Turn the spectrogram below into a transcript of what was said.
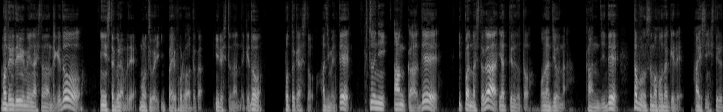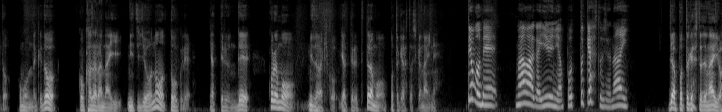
モデルで有名な人なんだけど、インスタグラムでものすごいいっぱいフォロワーとかいる人なんだけど、ポッドキャスト始めて、普通にアンカーで一般の人がやってるのと同じような感じで、多分スマホだけで配信してると思うんだけど、こう飾らない日常のトークでやってるんで、これもう、水原希子やってるって言ったらもう、ポッドキャストしかないね。でもね、ママが言うには、ポッドキャストじゃない。じゃあ、ポッドキャストじゃないよ。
